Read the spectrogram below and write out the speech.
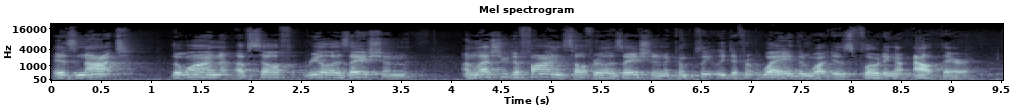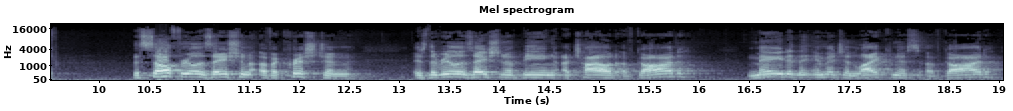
is not the one of self realization, unless you define self realization in a completely different way than what is floating out there. The self realization of a Christian is the realization of being a child of God, made in the image and likeness of God,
